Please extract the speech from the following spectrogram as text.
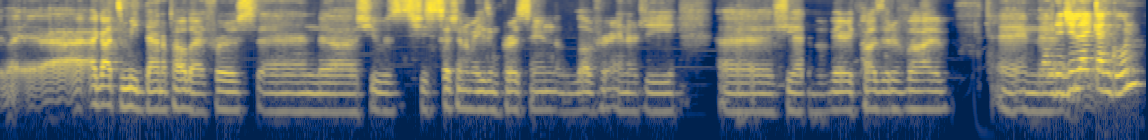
I got to meet Danna Paola at first, and uh, she was she's such an amazing person. I love her energy. Uh, she had a very positive vibe. And, and did you like Cancun?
